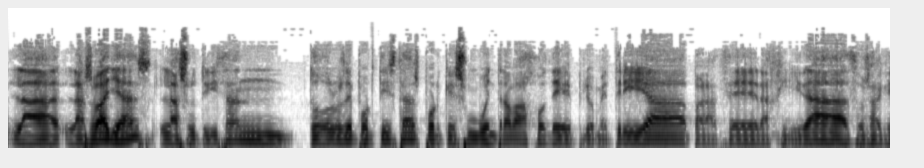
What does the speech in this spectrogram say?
las vallas las utilizan todos los deportistas porque es un buen trabajo de pliometría, para hacer agilidad, o sea que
